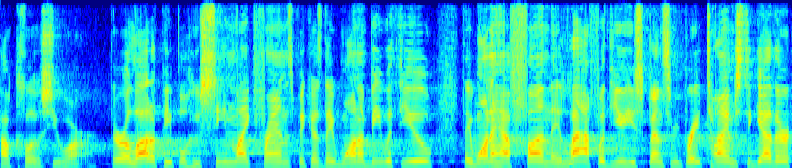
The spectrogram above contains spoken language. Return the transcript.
how close you are. There are a lot of people who seem like friends because they want to be with you, they want to have fun, they laugh with you, you spend some great times together,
